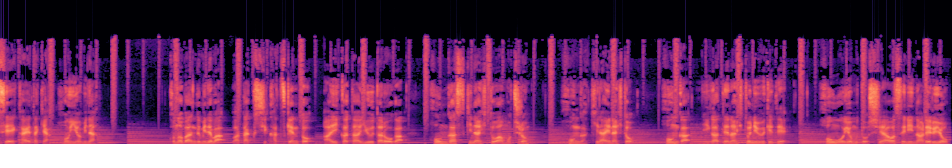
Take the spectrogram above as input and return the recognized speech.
生変えたきゃ本読みな。この番組では私勝健と相方ゆうたろうが本が好きな人はもちろん本が嫌いな人本が苦手な人に向けて本を読むと幸せになれるよ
